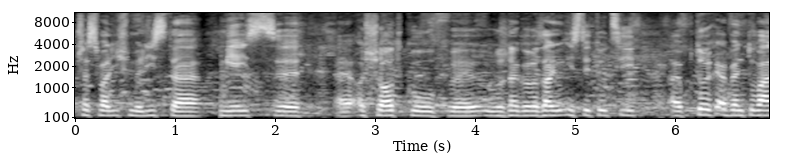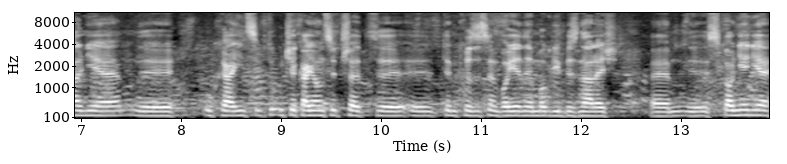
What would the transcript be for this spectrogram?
Przesłaliśmy listę miejsc, ośrodków, różnego rodzaju instytucji, w których ewentualnie e, Ukraińcy uciekający przed e, tym kryzysem wojennym mogliby znaleźć schronienie.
